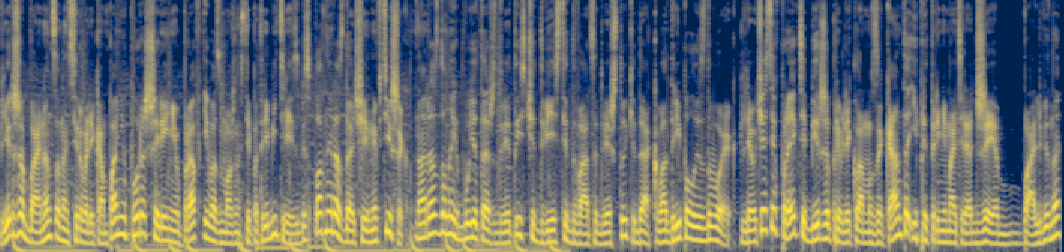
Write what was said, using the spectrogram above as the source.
Биржа Binance анонсировали кампанию по расширению прав и возможностей потребителей с бесплатной раздачей nft а раздано их будет аж 2222 штуки, да, квадрипл из двоек. Для участия в проекте биржа привлекла музыканта и предпринимателя Джея Бальвина,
